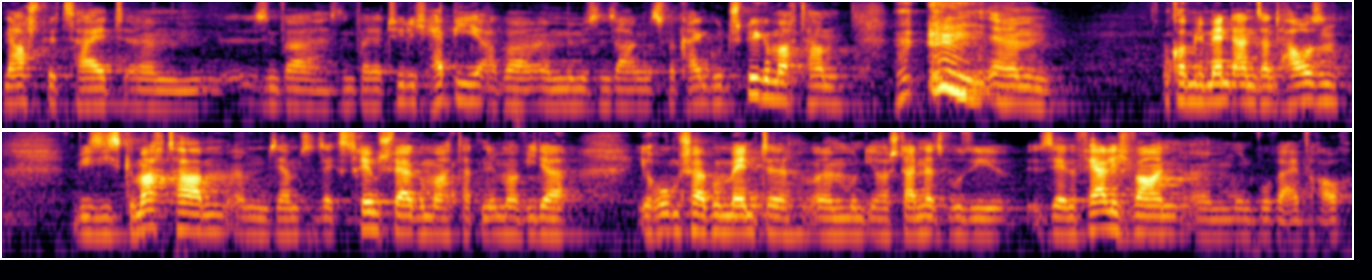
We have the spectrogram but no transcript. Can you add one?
Nachspielzeit. Ähm, sind, wir, sind wir natürlich happy, aber ähm, wir müssen sagen, dass wir kein gutes Spiel gemacht haben. Ähm, Kompliment an Sandhausen wie sie es gemacht haben. Ähm, sie haben es uns extrem schwer gemacht, hatten immer wieder ihre Umschaltmomente ähm, und ihre Standards, wo sie sehr gefährlich waren ähm, und wo wir einfach auch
